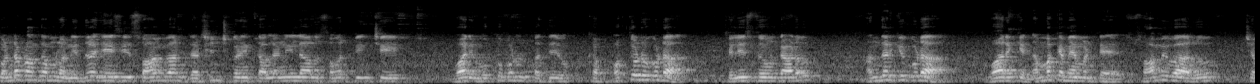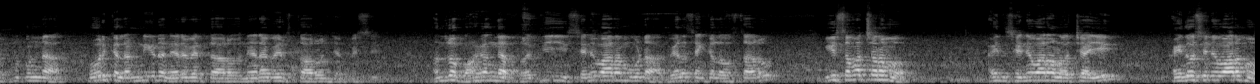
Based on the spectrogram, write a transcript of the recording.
కొండ ప్రాంతంలో నిద్ర చేసి స్వామివారిని దర్శించుకొని తల్లనీలాలు సమర్పించి వారి మొక్కుబడులు ప్రతి ఒక్క భక్తుడు కూడా చెల్లిస్తూ ఉంటాడు. అందరికీ కూడా వారికి నమ్మకం ఏమంటే స్వామివారు చెప్పుకున్న కోరికలన్నీ కూడా నెరవేరుతారు నెరవేరుస్తారు అని చెప్పేసి. అందులో భాగంగా ప్రతి శనివారం కూడా వేల సంఖ్యలో వస్తారు. ఈ సంవత్సరము ఐదు శనివారాలు వచ్చాయి. ఐదో శనివారము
